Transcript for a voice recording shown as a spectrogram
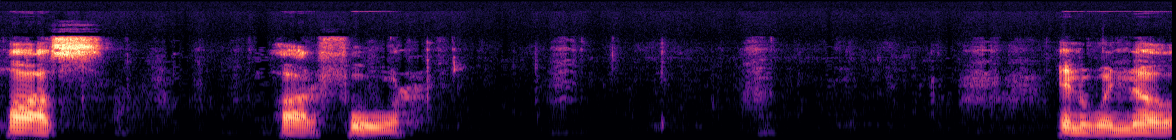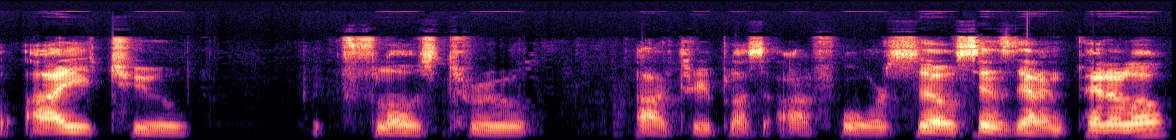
plus R4. And we know I2 flows through R3 plus R4. So since they're in parallel,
